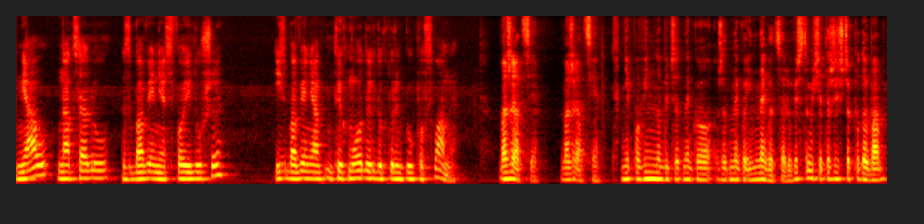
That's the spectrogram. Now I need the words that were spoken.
miał na celu zbawienie swojej duszy i zbawienia tych młodych, do których był posłany. Masz rację. Masz rację. Nie powinno być żadnego, żadnego innego celu. Wiesz, co mi się też jeszcze podoba?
